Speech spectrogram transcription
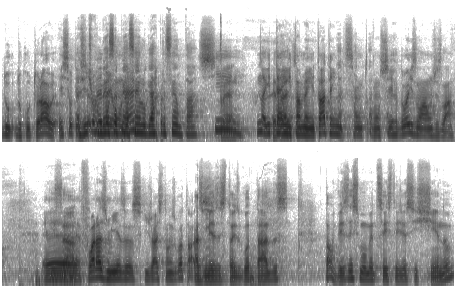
do, do cultural, esse é o A terceiro gente começa a pensar né? em lugar para sentar. Sim. Não, e Verdade. tem também, tá? Tem, são, vão ser dois lounges lá. É, Exato. fora as mesas que já estão esgotadas. As mesas estão esgotadas. Talvez nesse momento você esteja assistindo.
